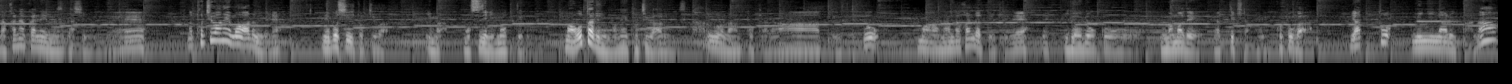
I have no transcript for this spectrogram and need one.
なかなかね難しいんでね、まあ、土地はねもうあるんでね。めぼしい土地は今もうすでに持ってるまあ小樽にもね土地があるんです樽をなんときゃなーって言うけど。まあなんだかんだって言ってねいろいろこう今までやってきた、ね、ことがやっと身になるかな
